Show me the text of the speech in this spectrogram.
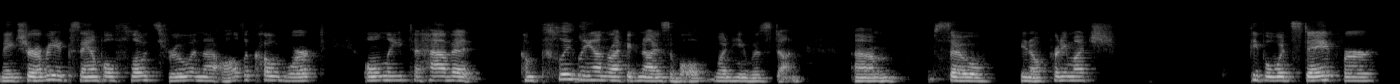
made sure every example flowed through and that all the code worked, only to have it completely unrecognizable when he was done. Um, so, you know, pretty much people would stay for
